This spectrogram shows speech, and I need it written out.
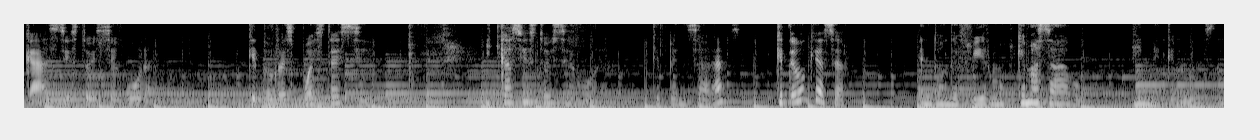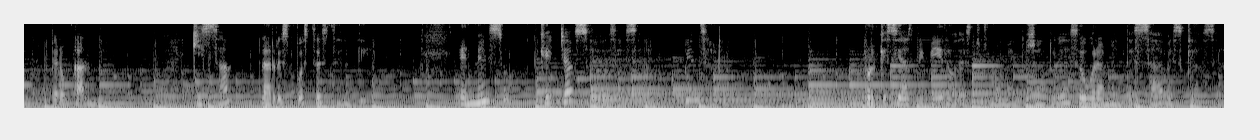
Casi estoy segura que tu respuesta es sí. Y casi estoy segura que pensarás, ¿qué tengo que hacer? ¿En dónde firmo? ¿Qué más hago? Dime qué más. Pero calma. Quizá la respuesta esté en ti. En eso que ya sabes hacer. Piénsalo. Porque si has vivido de estos momentos en tu vida, seguramente sabes qué hacer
